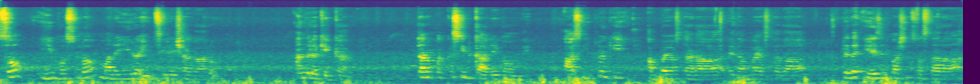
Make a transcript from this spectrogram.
సో ఈ బస్సులో మన హీరోయిన్ శిరీష గారు అందులోకి ఎక్కారు. తన పక్క సీట్ ఖాళీగా ఉంది. ఆ సీట్లోకి అబ్బాయి వస్తాడా? లేదా అమ్మాయి వస్తుందా? లేదా ఏజ్డ్ పర్సన్స్ వస్తారా?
